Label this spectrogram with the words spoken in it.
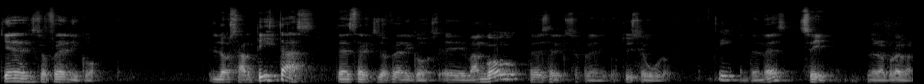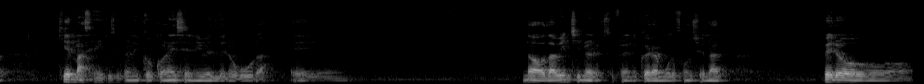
¿Quién es esquizofrénico? Los artistas deben ser esquizofrénicos. Eh, Van Gogh debe ser esquizofrénico, estoy seguro. Sí. ¿Entendés? Sí, me lo prueban. ¿Quién más es esquizofrénico con ese nivel de locura? Eh, No, Da Vinci no era esquizofrénico, era muy funcional. Pero...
